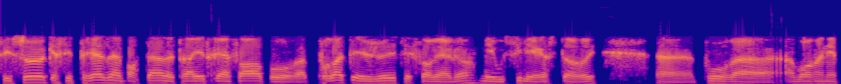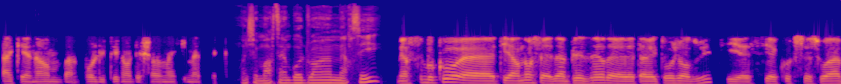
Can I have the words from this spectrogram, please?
c'est sûr que c'est très important de travailler très fort pour euh, protéger ces forêts-là, mais aussi les restaurer euh, pour euh, avoir un impact énorme pour lutter contre les changements climatiques. Monsieur Martin Baudouin, merci. Merci beaucoup, euh, Tierno. C'est un plaisir d'être avec toi aujourd'hui. Puis s'il y a quoi que ce soit,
